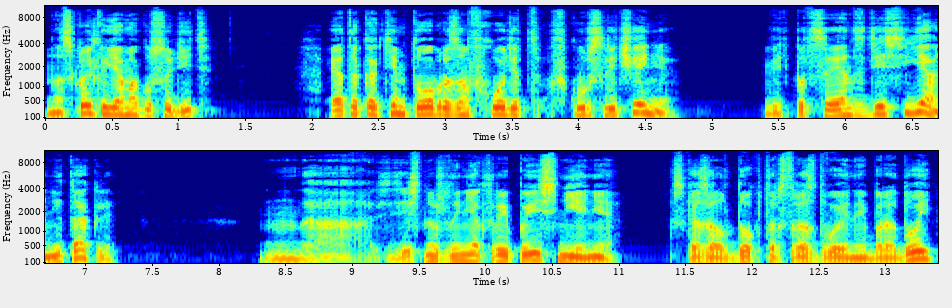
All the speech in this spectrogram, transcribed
«Насколько я могу судить? Это каким-то образом входит в курс лечения? Ведь пациент здесь я, не так ли?» «Да, здесь нужны некоторые пояснения», — сказал доктор с раздвоенной бородой,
